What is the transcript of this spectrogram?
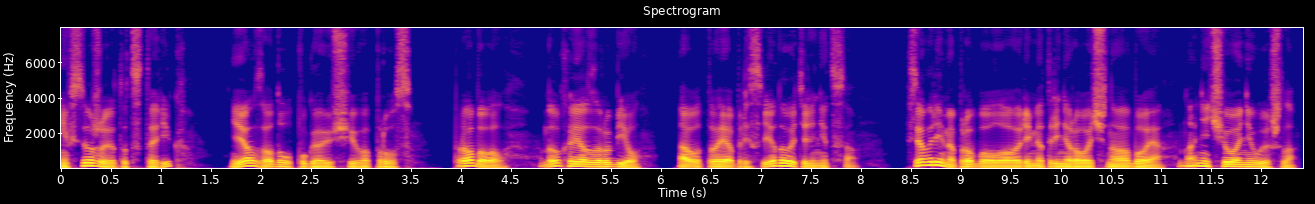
И все же этот старик... Я задал пугающий вопрос. «Пробовал. Духа я зарубил. А вот твоя преследовательница...» Все время пробовала во время тренировочного боя, но ничего не вышло.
